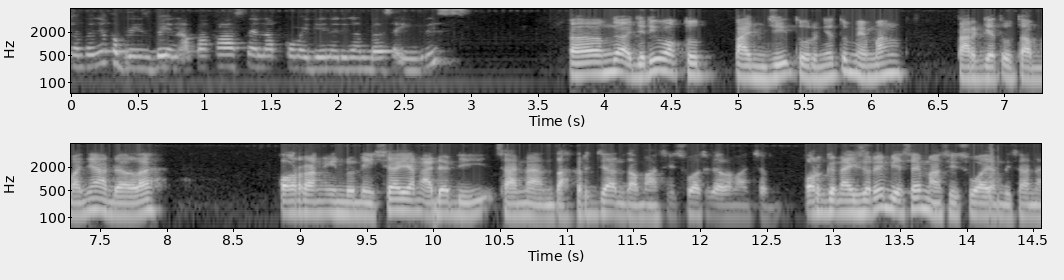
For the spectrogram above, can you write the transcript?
contohnya ke Brisbane, apakah stand up komediannya dengan bahasa Inggris? Uh, enggak, jadi waktu Panji turnya tuh memang target utamanya adalah orang Indonesia yang ada di sana, entah kerja, entah mahasiswa segala macam. Organizernya biasanya mahasiswa yang di sana.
